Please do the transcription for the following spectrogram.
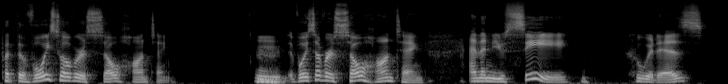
But the voiceover is so haunting Mm. the voiceover is so haunting and then you see who it is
